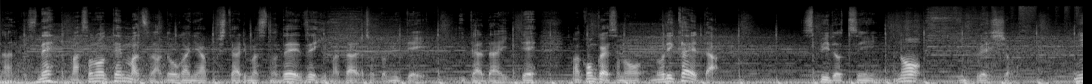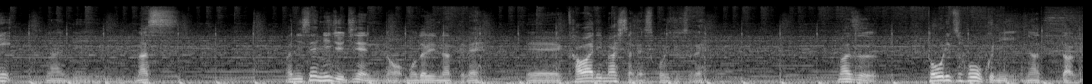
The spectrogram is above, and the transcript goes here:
なんですね、まあ、その顛末は動画にアップしてありますのでぜひまたちょっと見ていただいて、まあ、今回その乗り換えたスピードツインのインプレッションになります、まあ、2021年のモデルになってね、えー、変わりましたね少しずつね。まず倒立フォークになったんで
